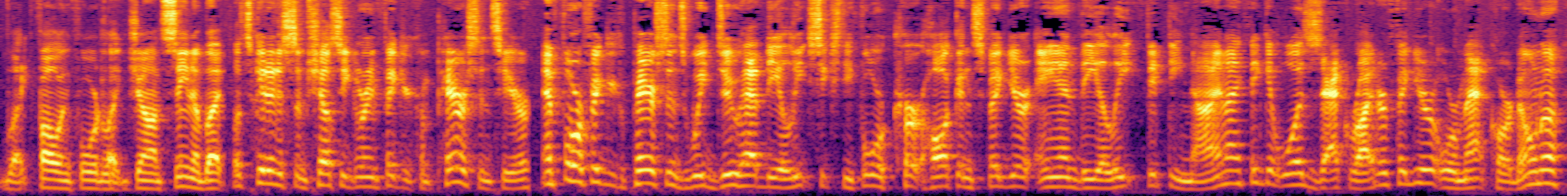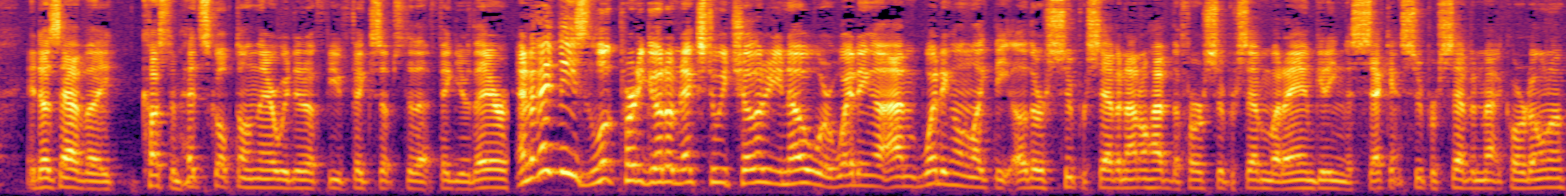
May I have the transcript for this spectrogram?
like falling forward like John Cena, but let's get into some Chelsea Green figure comparisons here. And for figure comparisons, we do have the Elite 64 Kurt Hawkins figure and the Elite 59, I think it was, Zack Ryder figure, or Matt Cardona. It does have a custom head sculpt on there. We did a few fix-ups to that figure there. And I think these look pretty good up next to each other. You know, we're waiting, uh, I'm waiting on like the other Super 7. I don't have the first Super 7, but I am getting the second Super 7 Matt Cardona.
